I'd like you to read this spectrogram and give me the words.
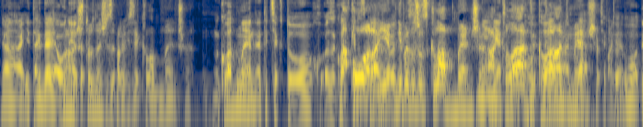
и так далее. А Он А её- что значит за профессия клабменша? Ну, кладмены — это те, кто закладки О, а я раскладывают. мне послушал клабменша, Не, а не, клад, кла- кла- кладмен, да, кладменша. те, кто- вот.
